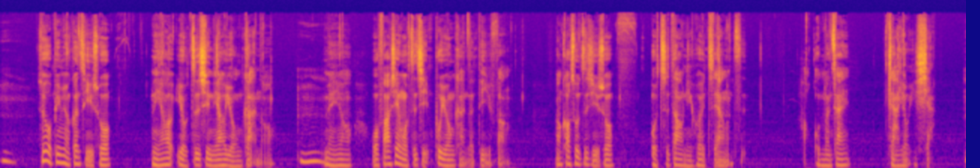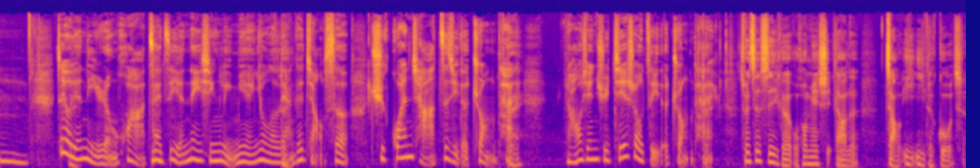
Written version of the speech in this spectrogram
嗯，所以我并没有跟自己说你要有自信，你要勇敢哦，嗯，没有，我发现我自己不勇敢的地方，然后告诉自己说，我知道你会这样子，好，我们再加油一下，嗯，这有点拟人化，在自己的内心里面用了两个角色去观察自己的状态，然后先去接受自己的状态，所以这是一个我后面写到的找意义的过程。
